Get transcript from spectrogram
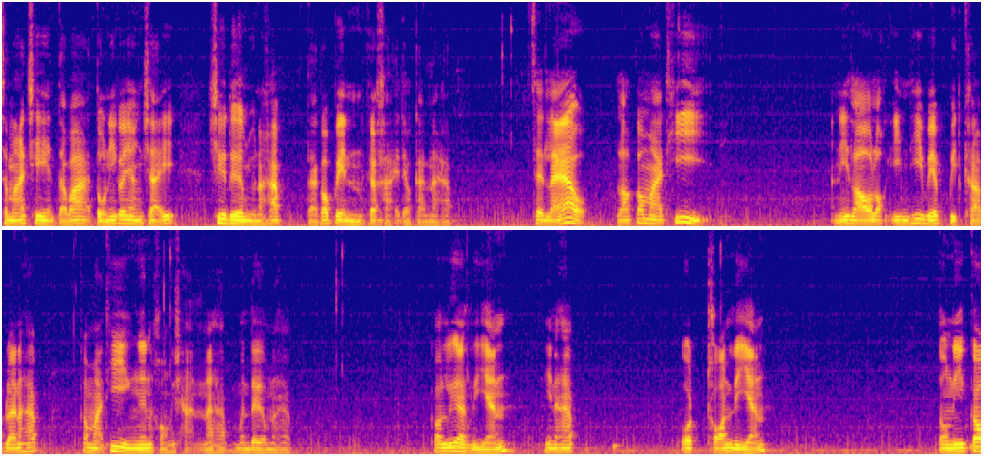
Smart Chain แต่ว่าตรงนี้ก็ยังใช้ชื่อเดิมอยู่นะครับ แต่ก็เป็นเครือข่ายเดียวกันนะครับ เสร็จแล้วเราก็มาที่ อันนี้เราล็อกอินที่เว็บปิดครับแล้วนะครับ ก็มาที่เงินของฉันนะครับ เหมือนเดิมนะครับ ก็เลือกเหรียญนี่นะครับ กดถอนเหรียญ ตรงนี้ก็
